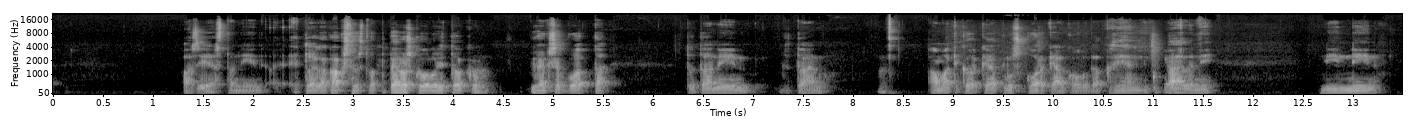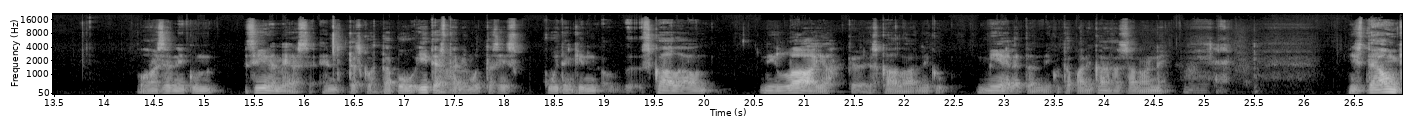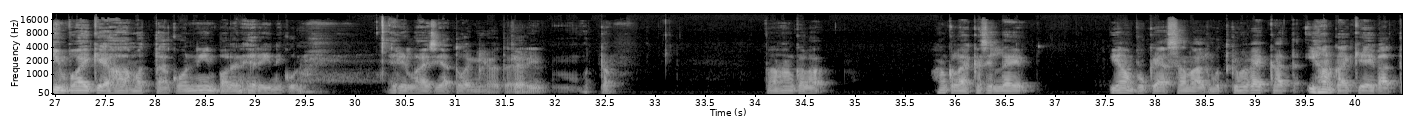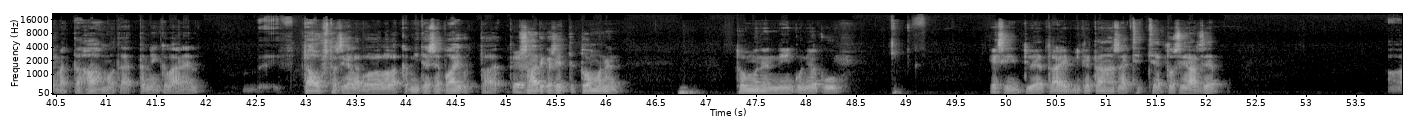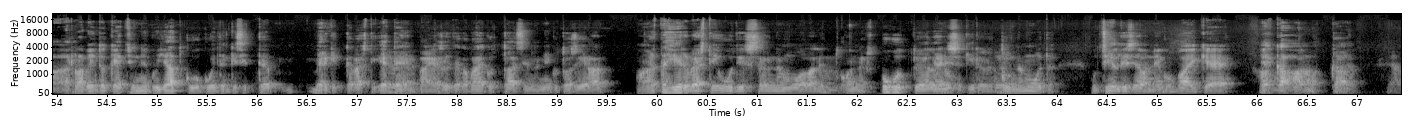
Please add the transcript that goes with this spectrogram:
asiasta, niin että on 12 vuotta peruskoulu, sitten on mm. 9 vuotta tota niin, jotain mm. ammattikorkea plus korkeakoulu siihen niin kuin päälle, niin, niin, niin onhan se niin kuin, siinä mielessä, en nyt tässä kohtaa puhu itsestäni, mutta siis kuitenkin skaala on niin laaja Kyllä. ja skaala on niin kuin mieletön, niin kuin Tapani kanssa sanoi, niin, mm. niin sitä onkin vaikea hahmottaa, kun on niin paljon eri, niin kuin, erilaisia toimijoita. Eri, mutta tämä on hankala, hankala ehkä silleen ihan pukea sanoa, mutta kyllä mä veikkaan, että ihan kaikki ei välttämättä hahmota, että minkälainen tausta siellä voi olla, vaikka miten se vaikuttaa. Saatika sitten tuommoinen tuommoinen niin kuin joku esiintyjä tai mikä tahansa, että sitten tosiaan se ravintoketju niin kuin jatkuu kuitenkin sitten merkittävästi eteenpäin ja siitä, joka vaikuttaa sinne niin kuin tosiaan on että hirveästi uutisissa ynnä muualla nyt mm. onneksi puhuttu ja lehdissä kirjoitettu ynnä muuta, mutta silti se on niin kuin vaikea hahmottaa. ehkä hahmottaa.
